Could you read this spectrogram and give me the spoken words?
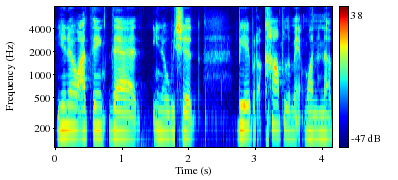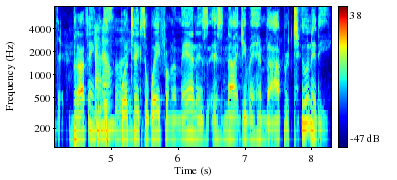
You know, I think that, you know, we should be able to complement one another. But I think You know? what takes away from the man is is not giving him the opportunity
